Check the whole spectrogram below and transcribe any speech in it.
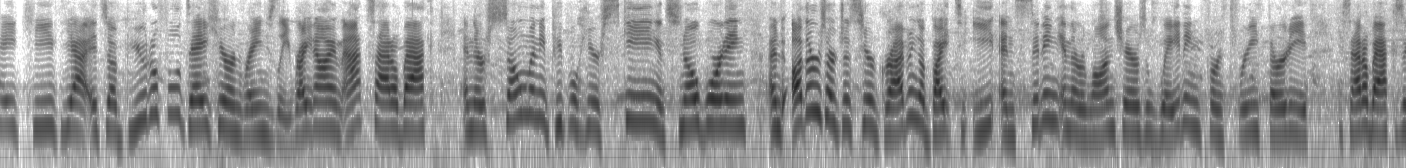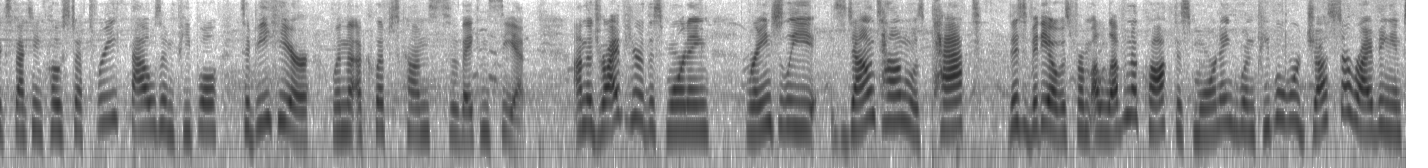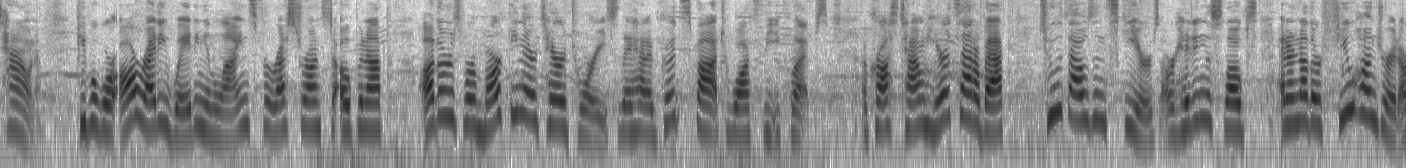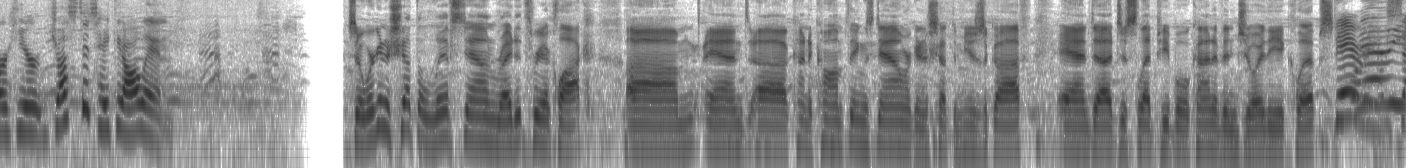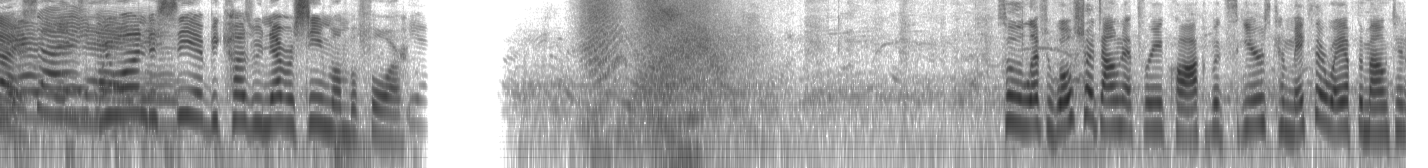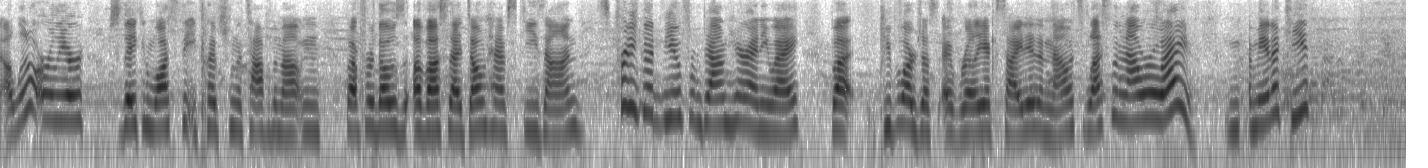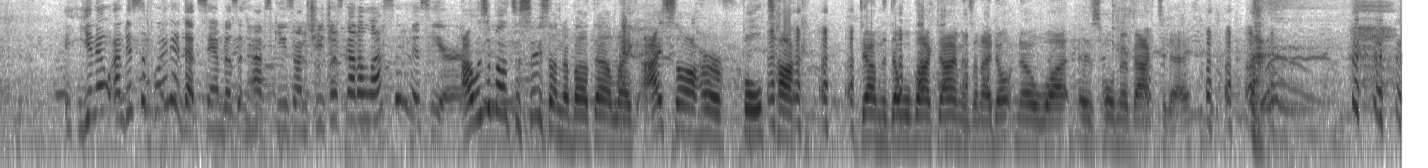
Hey Keith, yeah, it's a beautiful day here in Rangeley. Right now I'm at Saddleback and there's so many people here skiing and snowboarding and others are just here grabbing a bite to eat and sitting in their lawn chairs waiting for 3.30. Saddleback is expecting close to 3,000 people to be here when the eclipse comes so they can see it. On the drive here this morning, Rangeley's downtown was packed. This video was from 11 o'clock this morning when people were just arriving in town. People were already waiting in lines for restaurants to open up. Others were marking their territory so they had a good spot to watch the eclipse. Across town here at Saddleback, 2,000 skiers are hitting the slopes and another few hundred are here just to take it all in. So we're going to shut the lifts down right at 3 o'clock um, and uh, kind of calm things down. We're going to shut the music off and uh, just let people kind of enjoy the eclipse. Very, Very excited. excited. We wanted to see it because we've never seen one before. So the lift will shut down at 3 o'clock, but skiers can make their way up the mountain a little earlier so they can watch the eclipse from the top of the mountain. But for those of us that don't have skis on, it's a pretty good view from down here anyway. But people are just uh, really excited and now it's less than an hour away. Amanda, Keith? You know, I'm disappointed that Sam doesn't have skis on. She just got a lesson this year. I was about to say something about that. Like, I saw her full tuck down the double black diamonds, and I don't know what is holding her back today.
